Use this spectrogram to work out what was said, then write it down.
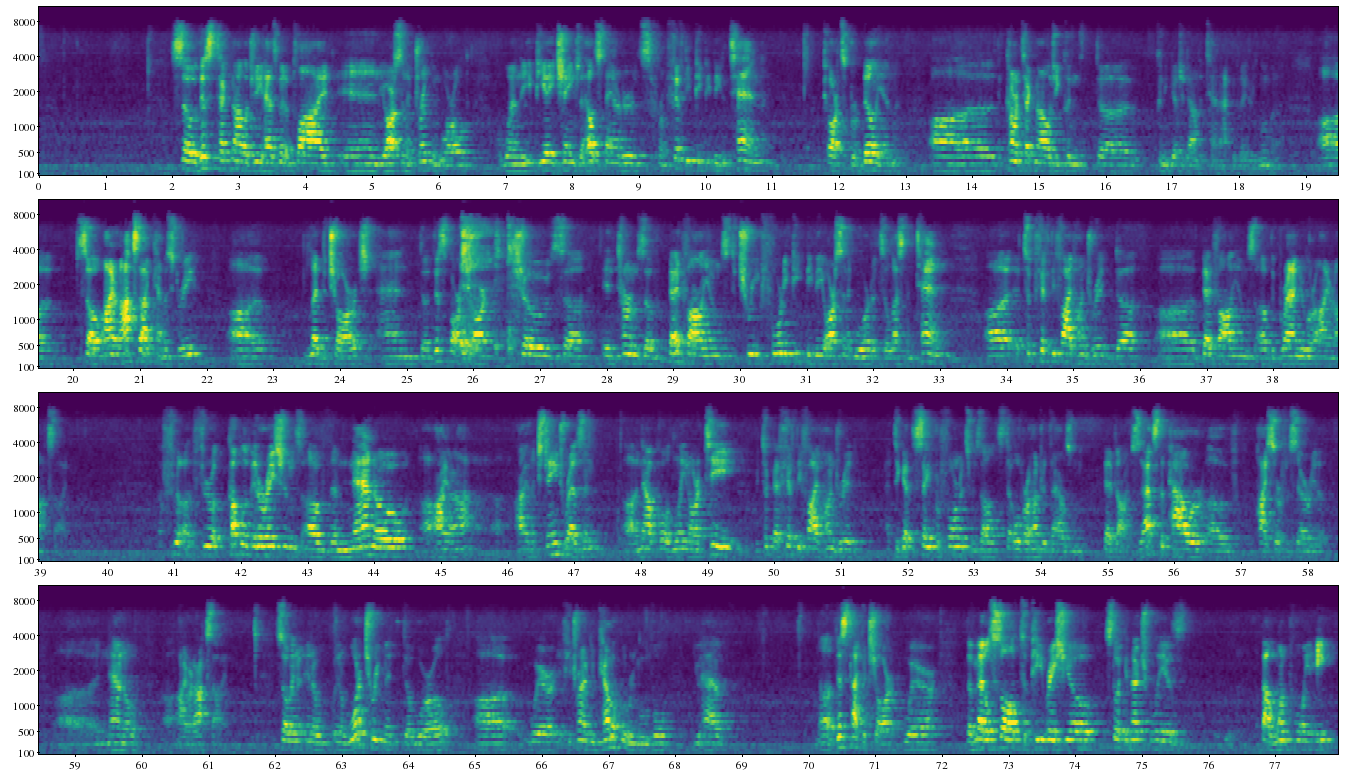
So this technology has been applied in the arsenic drinking world when the EPA changed the health standards from 50 ppb to 10 parts per billion. Uh, the current technology couldn't uh, couldn't get you down to 10 activated alumina. Uh, so iron oxide chemistry uh, led the charge, and uh, this bar chart shows uh, in terms of bed volumes to treat 40 ppb arsenic water to less than 10. Uh, it took 5,500 uh, uh, bed volumes of the granular iron oxide. Through, through a couple of iterations of the nano ion, ion exchange resin, now called Layne RT, we took that 5,500 to get the same performance results to over 100,000 bed volumes. So that's the power of high surface area uh, nano uh, iron oxide. So in a, in a, in a water treatment uh, world, where if you're trying to do chemical removal, you have uh, this type of chart where the metal salt to P ratio stoichiometrically is about 1.8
